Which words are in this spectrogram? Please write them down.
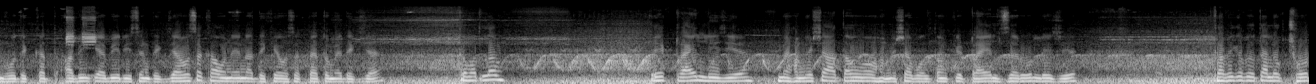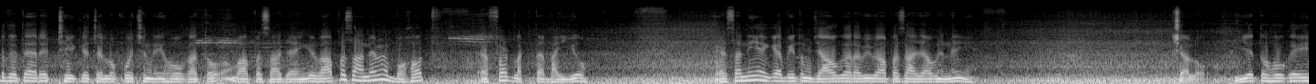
वो दिक्कत अभी के अभी रिसेंट दिख जाए, हो सका उन्हें ना दिखे, हो सकता है तुम्हें दिख जाए। तो मतलब एक ट्रायल लीजिए, मैं हमेशा आता हूँ, और हमेशा बोलता हूँ कि ट्रायल ज़रूर लीजिए। कभी कभी होता है, लोग छोड़ देते हैं, अरे, ठीक है, चलो, कुछ नहीं होगा तो वापस आ जाएँगे। वापस आने में बहुत एफर्ट लगता है भाइयों। ऐसा नहीं है कि अभी तुम जाओगे और अभी वापस आ जाओगे, नहीं। चलो, ये तो हो गई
